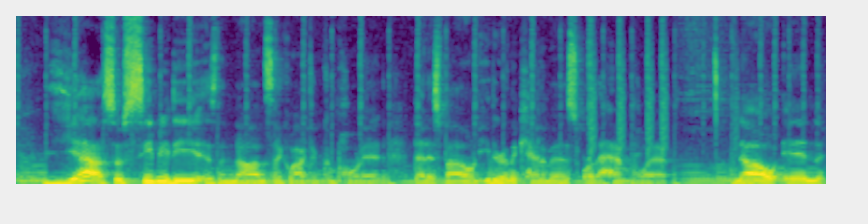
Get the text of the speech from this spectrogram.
does. Yeah, so CBD is the non psychoactive component that is found either in the cannabis or the hemp plant. Now, in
